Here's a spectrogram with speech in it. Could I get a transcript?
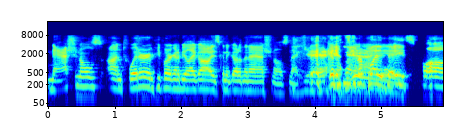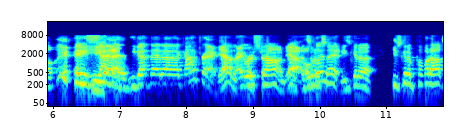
Nationals on Twitter, and people are going to be like, "Oh, he's going to go to the Nationals next year. Yeah. he's going to play Yeah. baseball." hey, he got that. He got that uh, contract. Yeah, the right. first with, round. Yeah, uh, that's what I'm saying. He's gonna he's gonna put out.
